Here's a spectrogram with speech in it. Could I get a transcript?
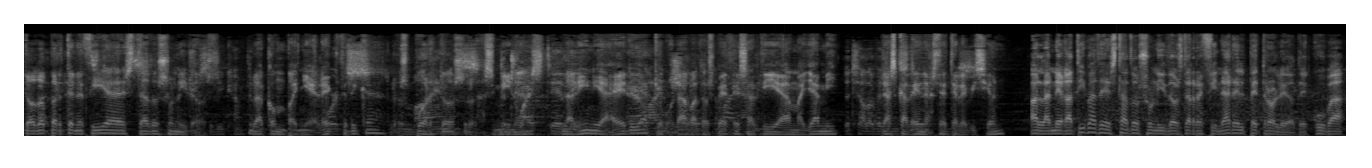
Todo pertenecía a Estados Unidos. La compañía eléctrica, los puertos, las minas, la línea aérea que volaba dos veces al día a Miami, las cadenas de televisión. A la negativa de Estados Unidos de refinar el petróleo de Cuba,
